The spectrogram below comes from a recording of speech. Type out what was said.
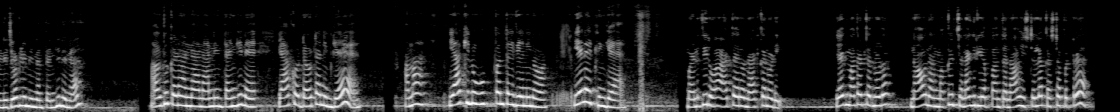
ನಿಜವಾಗ್ಲೂ ನೀನು ನನ್ನ ತಂಗಿನೇನಾ? ಹೌದು ಕಣ ಅಣ್ಣ ನಾನು ನಿನ್ನ ತಂಗಿನೇ. ಯಾಕೋ ಡೌಟಾ ನಿನಗೆ ಅಮ್ಮ ಯಾಕಿನ್ನು ಉಪ್ಪು ಅಂತ ಇದೆಯಾ ನೀನು? ಏನಾಯ್ತು ನಿಂಗೆ? ಮಣದಿರೋ ಆಡ್ತಾ ಇರೋ ನಾಟಕ ನೋಡಿ. ಹೇಗೆ ಮಾತಾಡ್ತಾರೆ ನೋಡು. ನಾವು ನನ್ನ ಮಕ್ಳು ಚೆನ್ನಾಗಿರ್ಲಿಯಪ್ಪ ಅಂತ ನಾವು ಇಷ್ಟೆಲ್ಲ ಕಷ್ಟಪಟ್ಟರೆ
